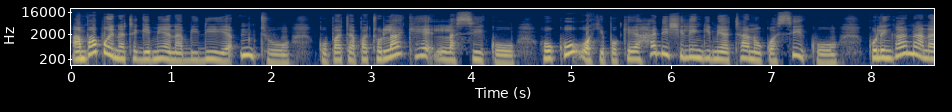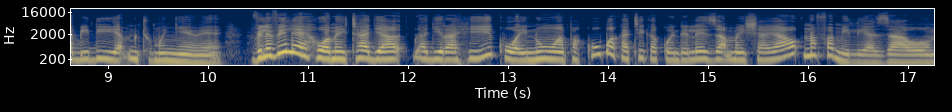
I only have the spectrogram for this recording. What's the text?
ambapo inategemea na bidii ya mtu kupata pato lake la siku, huku wakipokea hadi shilingi mia tano kwa siku kulingana na bidii ya mtu mwenyewe. Vilevile wameitaja ajira hii kuwainua pakubwa katika kuendeleza maisha yao na familia zao.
